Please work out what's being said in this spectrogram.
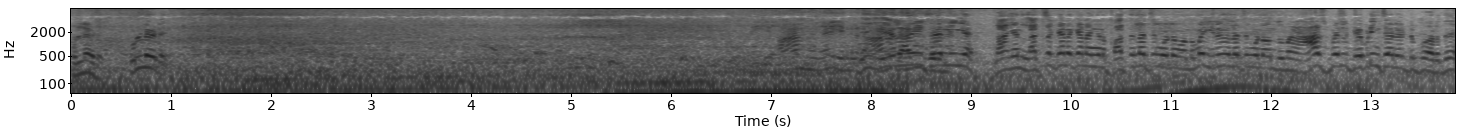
புள்ளேடு புல்லடு. நீங்க கொடுங்க. நீங்க பத்து லட்சம் கொண்டு வந்தோமா இருபது லட்சம் கொண்டு வந்தோமா? ஹாஸ்பிட்டலுக்கு எப்படிங்க சார் எடுத்து போறது?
